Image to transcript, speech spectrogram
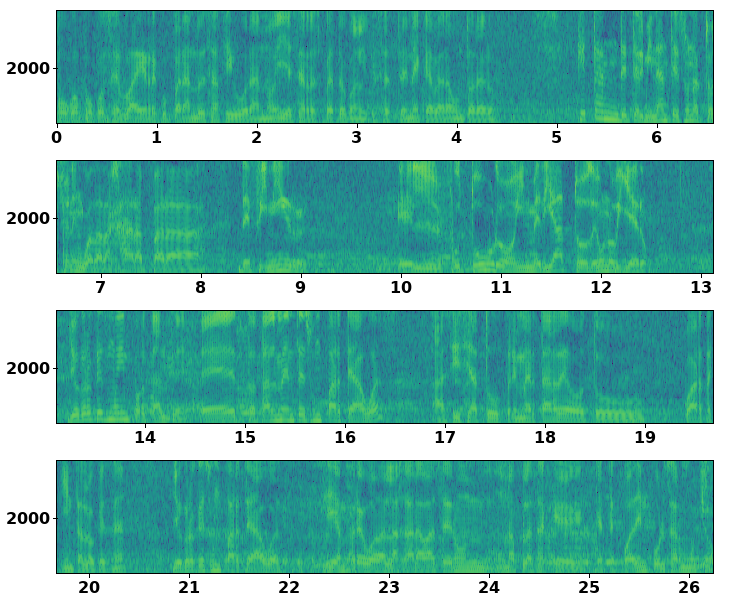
poco a poco se va a ir recuperando esa figura, ¿no? Y ese respeto con el que se tiene que ver a un torero. ¿Qué tan determinante es una actuación en Guadalajara para definir el futuro inmediato de un novillero? Yo creo que es muy importante. Eh, totalmente es un parteaguas, así sea tu primer tarde o tu cuarta, quinta, lo que sea. Yo creo que es un parteaguas. Siempre Guadalajara va a ser un- una plaza que, te puede impulsar mucho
